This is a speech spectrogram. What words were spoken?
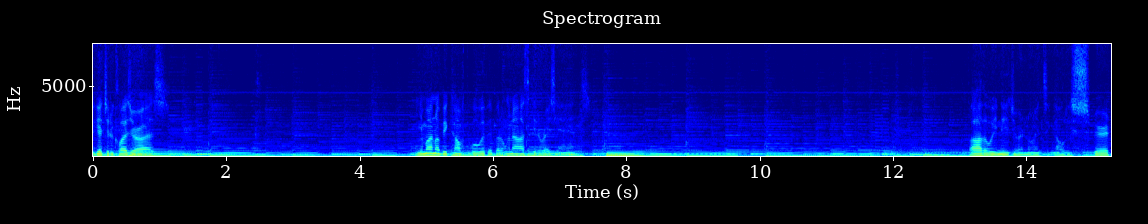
Could get you to close your eyes. You might not be comfortable with it, but I'm going to ask you to raise your hands. Father, we need your anointing. Holy Spirit,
